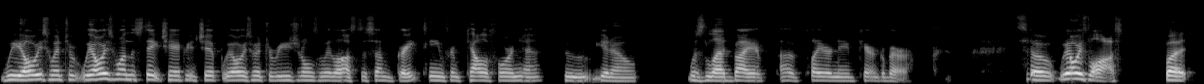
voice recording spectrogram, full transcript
We always went to, we always won the state championship. We always went to regionals, and we lost to some great team from California who, you know, was led by a, a player named Carin Gabarra. So we always lost, but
